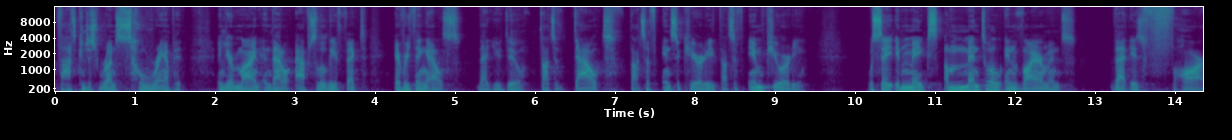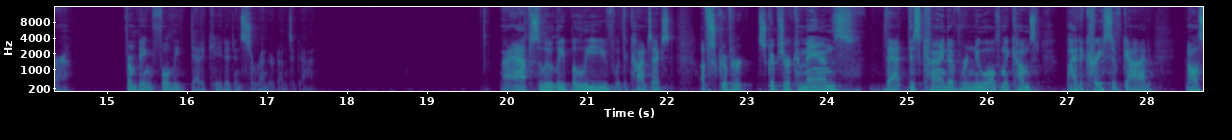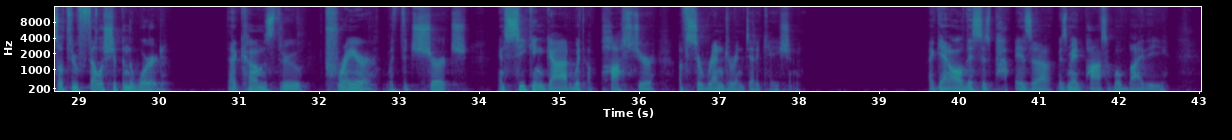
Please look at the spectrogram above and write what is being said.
thoughts can just run so rampant in your mind, and that'll absolutely affect everything else that you do. Thoughts of doubt, thoughts of insecurity, thoughts of impurity. We'll say it makes a mental environment that is far from being fully dedicated and surrendered unto God. I absolutely believe, with the context of scripture, scripture commands that this kind of renewal ultimately comes by the grace of God and also through fellowship in the Word. That comes through prayer with the church and seeking God with a posture of surrender and dedication. Again, all this is, is, uh, is made possible by the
